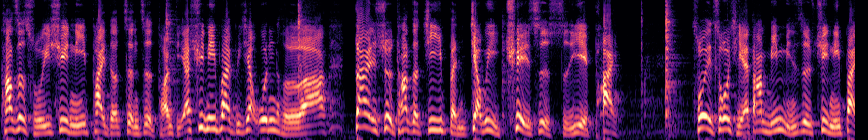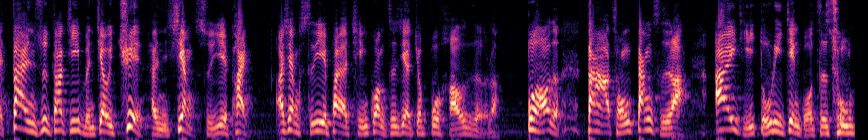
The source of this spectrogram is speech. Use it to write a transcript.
它是属于逊尼派的政治团体啊。逊尼派比较温和啊，但是它的基本教义却是什叶派。所以说起来，它明明是逊尼派，但是它基本教义却很像什叶派。啊，像什叶派的情况之下就不好惹了，不好惹。打从当时啊，埃及独立建国之初，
